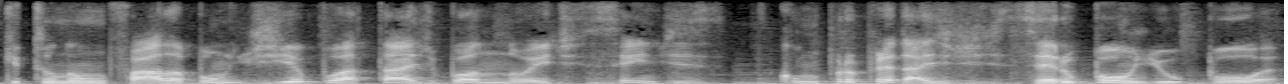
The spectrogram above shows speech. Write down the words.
que tu não fala bom dia, boa tarde, boa noite, sem diz... com propriedade de dizer o bom e o boa?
